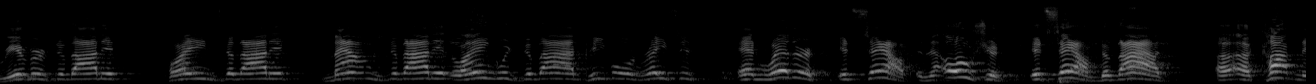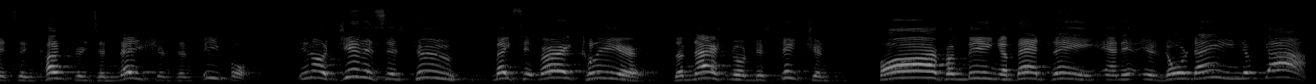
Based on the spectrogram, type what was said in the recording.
Rivers divided, plains divided, mountains divided, language divide people and races, and weather itself and the ocean itself divides uh, uh, continents and countries and nations and people. You know, Genesis 2 makes it very clear the national distinction, far from being a bad thing, and it is ordained of God.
